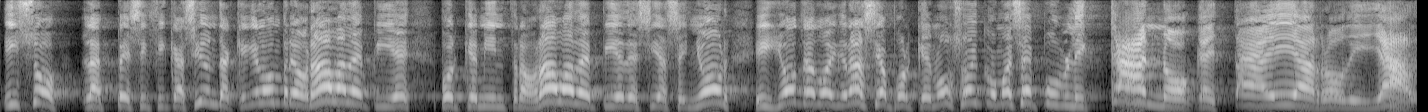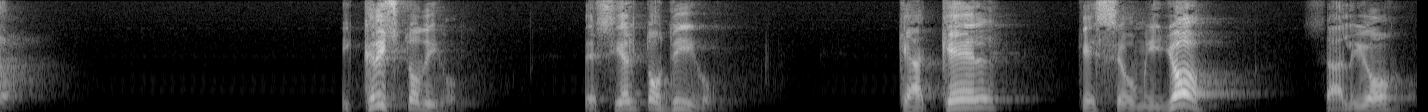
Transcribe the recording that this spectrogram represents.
hizo la especificación de que aquel hombre oraba de pie, porque mientras oraba de pie decía, Señor, y yo te doy gracias porque no soy como ese publicano que está ahí arrodillado. Y Cristo dijo, de cierto os digo, que aquel que se humilló salió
